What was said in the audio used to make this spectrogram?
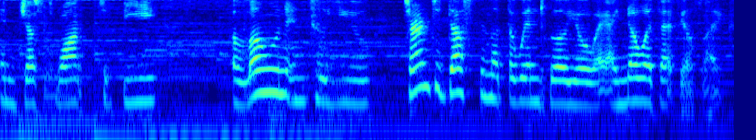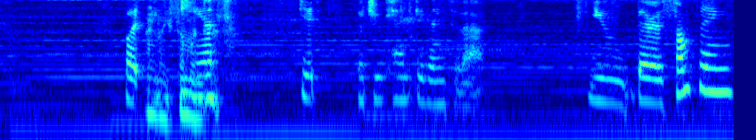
and just want to be alone until you turn to dust and let the wind blow you away. I know what that feels like. But Finally, you someone can't does. get but you can't give in to that. You there is something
